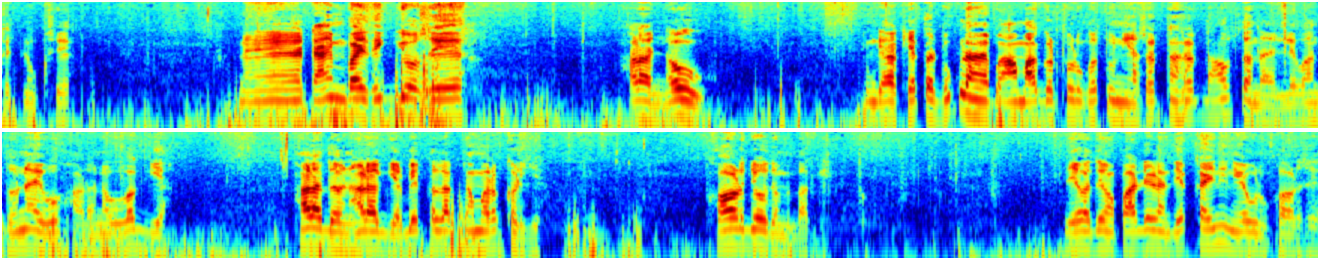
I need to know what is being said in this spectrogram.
કેટલુંક છે. ને ટાઈમ ભાઈ થઈ ગયો છે સાડા નવ. કેમ કે આ ખેતર ઢુકડા આમ આગળ થોડુંક હતું ત્યાં સરતા સરતા આવતા હતા એટલે વાંધો ના આવ્યો. સાડા નવ વાગ્યા. સાડા દસ સાડા અગિયાર, બે કલાક તો અમારે રખડીએ. ખડ જો તમે બાકી. દેવા તેવા પાડેડા દેખાય નહીં ને એવડું ખડ છે.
